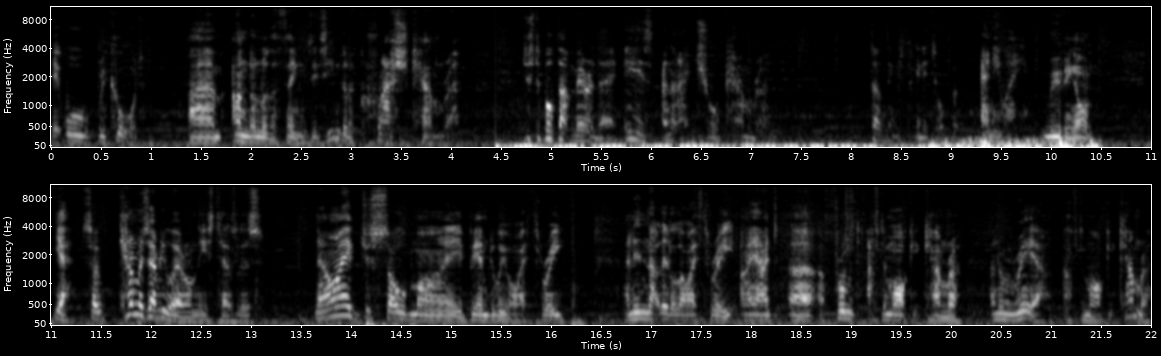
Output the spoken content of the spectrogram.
it will record. Um, and on other things. It's even got a crash camera. Just above that mirror there is an actual camera. Don't think it's picking it up, but anyway, moving on. Yeah, so cameras everywhere on these Teslas. Now I've just sold my BMW i3 and in that little i3 I had uh, a front aftermarket camera and a rear aftermarket camera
